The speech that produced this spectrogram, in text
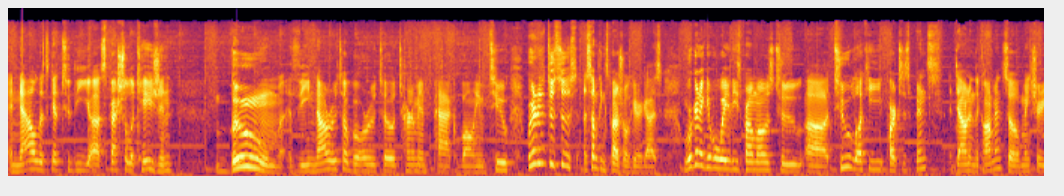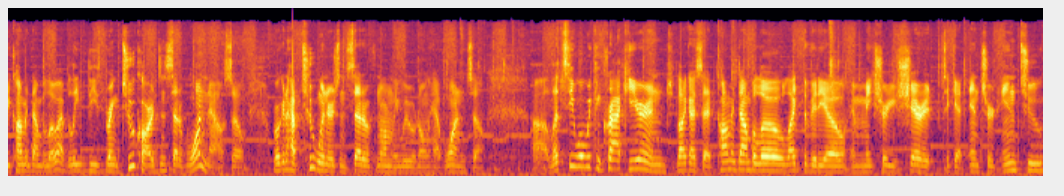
And now let's get to the uh, special occasion Boom! The Naruto Boruto Tournament Pack Volume 2. We're going to do something special here, guys. We're going to give away these promos to uh, two lucky participants down in the comments, so make sure you comment down below. I believe these bring two cards instead of one now, so we're going to have two winners instead of normally we would only have one, so... Uh, let's see what we can crack here, and like I said, comment down below, like the video, and make sure you share it to get entered into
